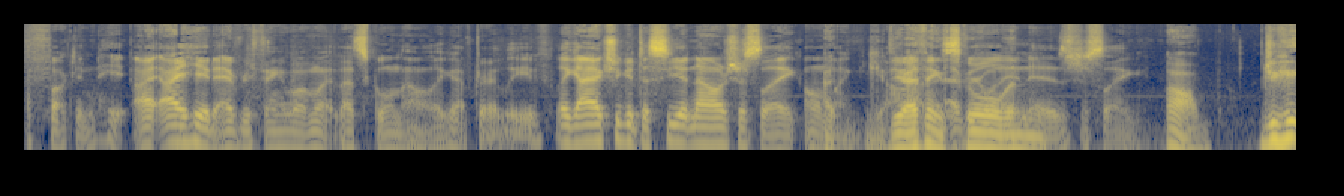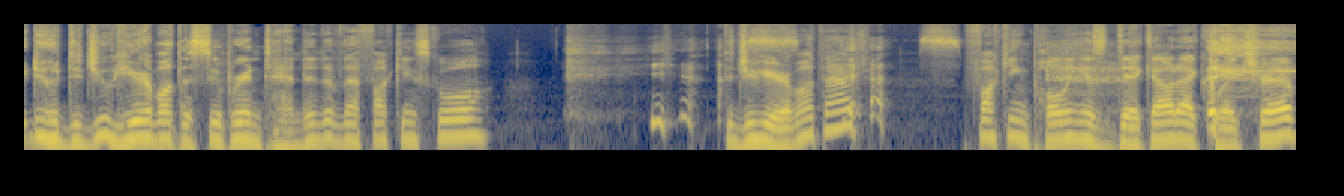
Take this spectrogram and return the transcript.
I fucking hate. I, I hate everything about my, that school now. Like after I leave, like I actually get to see it now. It's just like, oh my god. dude, I think school and- is just like. Oh, did you hear, dude? Did you hear about the superintendent of that fucking school? yeah. Did you hear about that? Yes. Fucking pulling his dick out at Kwik Trip,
